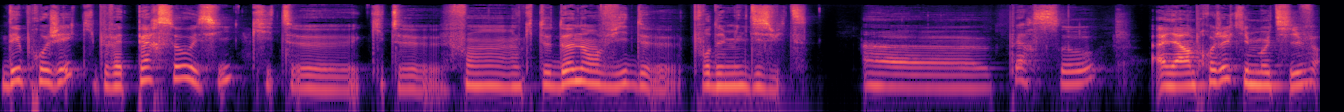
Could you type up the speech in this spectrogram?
des projets qui peuvent être perso aussi, qui te, qui te font, qui te donnent envie de, pour 2018 Euh, perso, ah, il y a un projet qui me motive.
